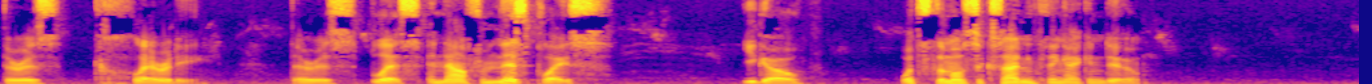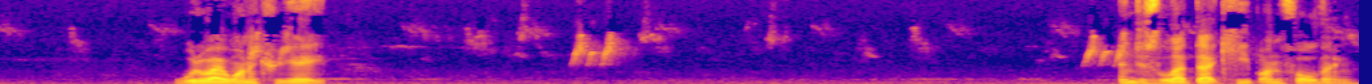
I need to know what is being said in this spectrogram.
There is clarity. There is bliss. And now from this place, you go, what's the most exciting thing I can do? What do I want to create? And just let that keep unfolding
